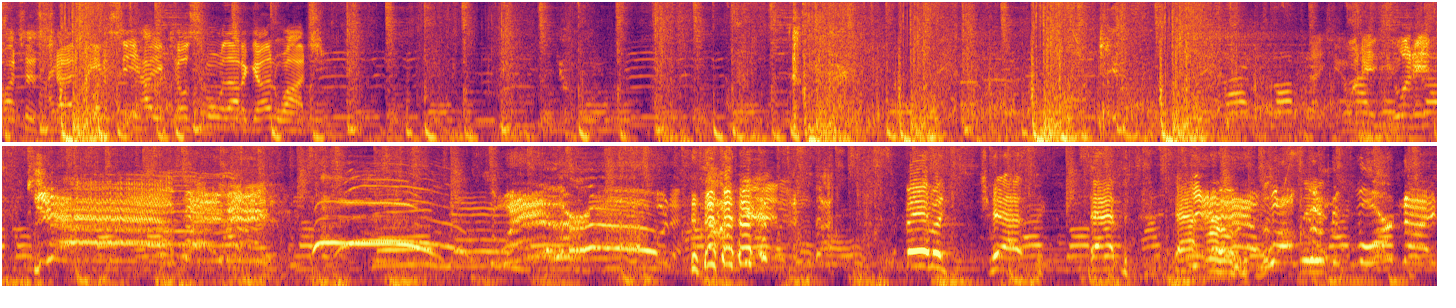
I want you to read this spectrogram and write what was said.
Watch this, chat. You gonna see how you kill someone without a gun? Watch. You want it? You want it? Yeah, baby! Way of the road! Spam a chat. Chat. Chat yeah, road. Let's welcome to Fortnite,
